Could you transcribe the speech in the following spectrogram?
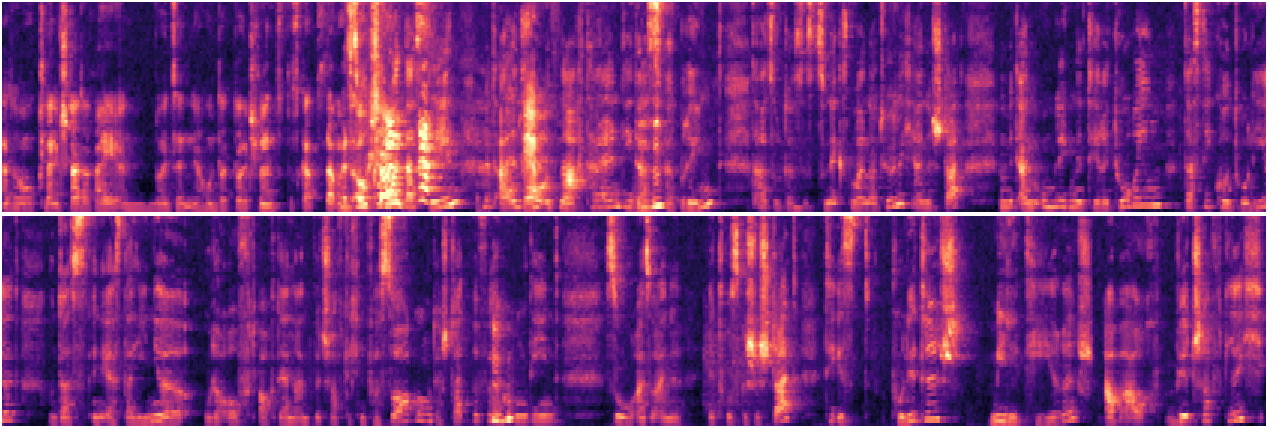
Also Kleinstaaterei im 19. Jahrhundert Deutschlands, das gab es damals so auch schon. So kann man das sehen, mit allen Vor- ja. und Nachteilen, die das mhm. bringt. Also das ist zunächst mal natürlich eine Stadt mit einem umliegenden Territorium, das sie kontrolliert und das in erster Linie oder oft auch der landwirtschaftlichen Versorgung der Stadtbevölkerung mhm. dient. So, also eine etruskische Stadt, die ist politisch, militärisch, aber auch wirtschaftlich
